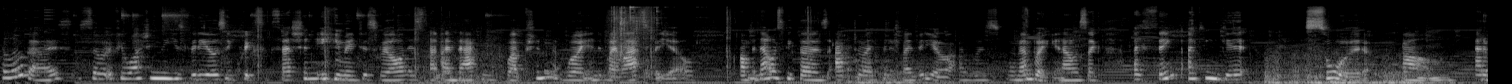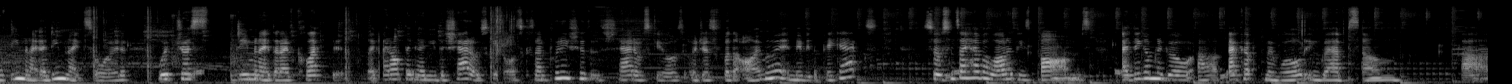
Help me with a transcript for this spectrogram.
Hello guys! So if you're watching these videos in quick succession, you may just realize that I'm back in the corruption where I ended my last video. Um, and that was because after I finished my video, I was remembering and I was like, I think I can get sword um, out of Demonite, a Demonite sword, with just Demonite that I've collected. Like, I don't think I need the Shadow Scales, because I'm pretty sure that the Shadow Scales are just for the armor and maybe the pickaxe. So since I have a lot of these bombs, I think I'm gonna go uh, back up to my world and grab some, uh,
